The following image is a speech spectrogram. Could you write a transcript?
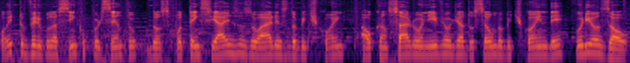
8,5% dos potenciais usuários do Bitcoin alcançaram o nível de adoção do Bitcoin de Curiosol.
